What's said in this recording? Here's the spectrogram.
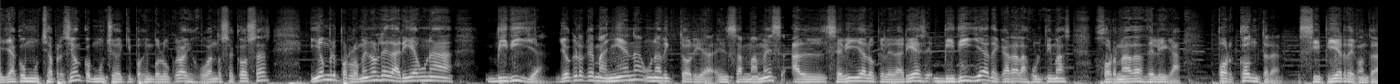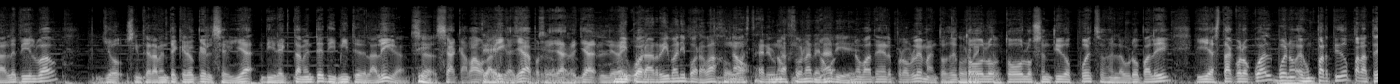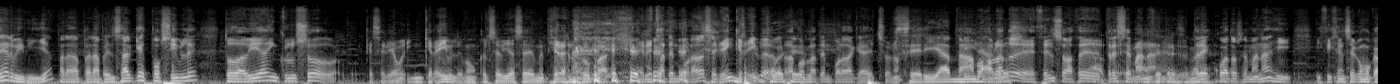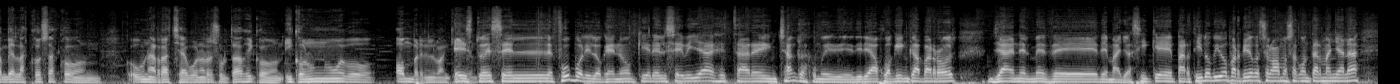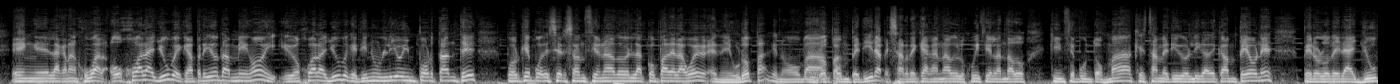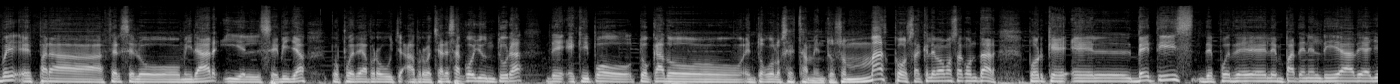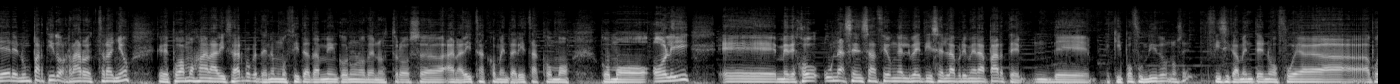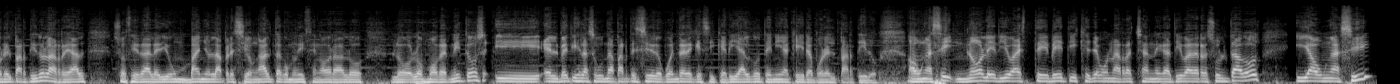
ya con mucha presión, con muchos equipos involucrados y jugándose cosas. Y hombre, por lo menos le daría una vidilla. Yo creo que mañana una victoria en San Mamés al Sevilla lo que le daría es vidilla de cara a las últimas jornadas de liga. Por contra, si pierde contra el Atleti Bilbao, yo sinceramente creo que el Sevilla directamente dimite de la liga. se ha acabado la liga ya, porque ya, Ni por arriba ni por abajo, no, va a estar en una zona de nadie. No va a tener problema. Entonces todos todos los sentidos puestos en la Europa League y ya está. Con lo cual, bueno, es un partido para tener vidilla, para, para pensar que es posible todavía incluso que sería increíble, vamos, que el Sevilla se metiera en Europa en esta temporada, sería increíble, la verdad, por la temporada que ha hecho, ¿no? Sería Estábamos hablando de descenso hace, tres, semanas, hace ¿eh? tres, cuatro semanas, y, fíjense cómo cambian las cosas con, con, una racha de buenos resultados y con, y con un nuevo hombre en el banquillo. Esto es el fútbol y lo que no quiere el Sevilla es estar en chanclas, como diría Joaquín Caparrós, ya en el mes de, mayo. Así que partido vivo, partido que se lo vamos a contar mañana en eh, la gran jugada. Ojo a la Juve, que ha perdido también hoy, y ojo a la Juve, que tiene un lío importante porque puede ser sancionado en la Copa de la Web en Europa, que no va a competir, a pesar de que ha ganado el juicio y le han dado 15 puntos más, que está metido en Liga de Campeones, pero lo de la Juve es para hacérselo mirar y el Sevilla pues puede aprovechar esa coyuntura de equipo tocado, en todos los estamentos. Son más cosas que le vamos a contar, porque el Betis, después del empate en el día de ayer, en un partido raro, extraño, que después vamos a analizar, porque tenemos cita también con uno de nuestros eh, analistas, comentaristas como, como Oli, eh, me dejó una sensación el Betis en la primera parte de equipo fundido, no sé, físicamente no fue a, por el partido, la Real Sociedad le dio un baño en la presión alta, como dicen ahora los, los modernitos, y el Betis en la segunda parte se dio cuenta de que si quería algo tenía que ir a por el partido. Aún así, no le dio a este Betis que lleva una racha negativa de resultados, y aún así,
